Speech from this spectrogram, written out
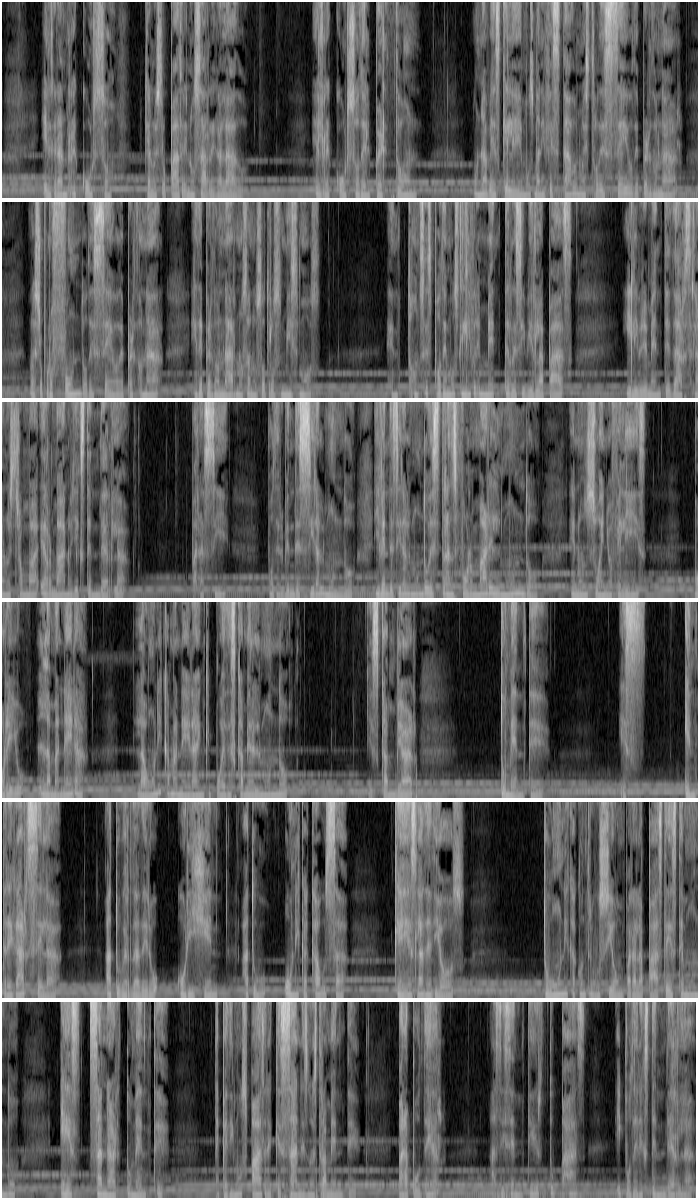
el gran recurso que nuestro Padre nos ha regalado, el recurso del perdón, una vez que le hemos manifestado nuestro deseo de perdonar, nuestro profundo deseo de perdonar y de perdonarnos a nosotros mismos, entonces podemos libremente recibir la paz y libremente dársela a nuestro hermano y extenderla para así poder bendecir al mundo. Y bendecir al mundo es transformar el mundo en un sueño feliz. Por ello, la manera, la única manera en que puedes cambiar el mundo es cambiar tu mente, es entregársela a tu verdadero origen, a tu única causa, que es la de Dios. Tu única contribución para la paz de este mundo es sanar tu mente. Te pedimos, Padre, que sanes nuestra mente para poder así sentir tu paz y poder extenderla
